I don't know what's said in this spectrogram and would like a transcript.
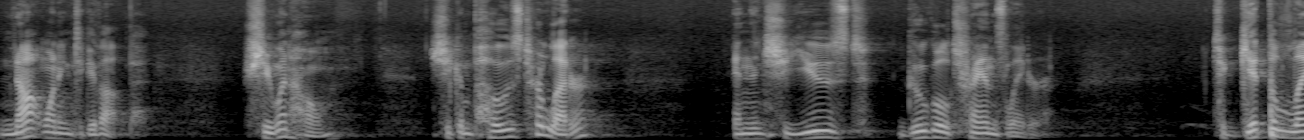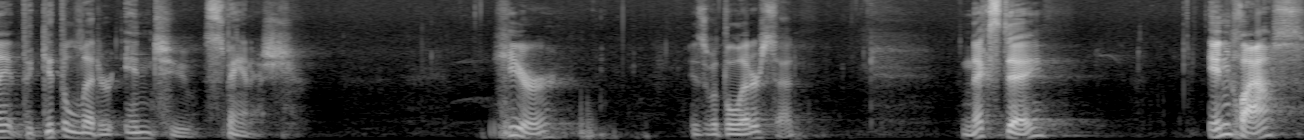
not wanting to give up, she went home, she composed her letter and then she used Google Translator to get the, to get the letter into Spanish. Here is what the letter said. Next day, in class,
